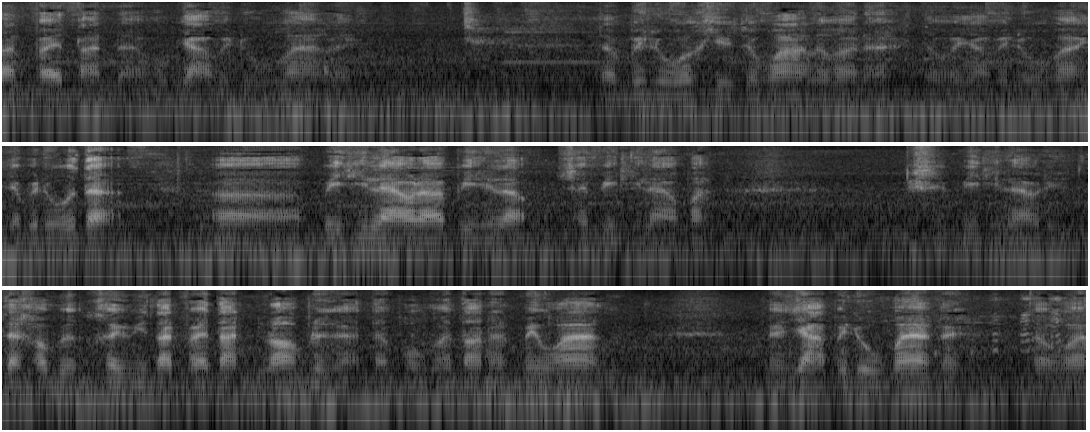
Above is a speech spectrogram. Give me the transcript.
ตันไฟตันนะผมอยากไปดูมากเลย แต่ไม่รู้ว่าคิวจะว่างหรือเปล่านะแต่ว่าอยากไปดูมากอยากไปดูแต่เอ่อปีที่แล้วแล้วปีที่แล้วใช่ปีที่แล้วปะไม่ใช่ปีที่แล้วดิแต่เขาเคยมีตันไฟตันรอบหนึ่งอะแต่ผมว่าตอนนั้นไม่ว่าง แต่อยากไปดูมากเลย แต่ว่า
